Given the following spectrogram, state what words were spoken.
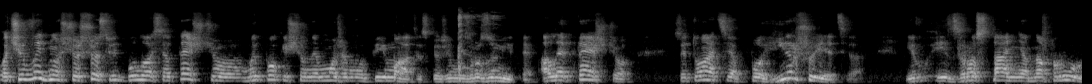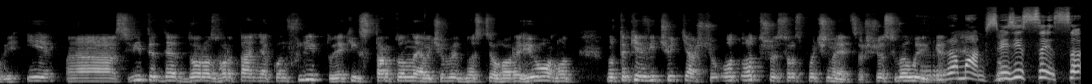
очевидно, що щось відбулося те, що ми поки що не можемо піймати, скажімо, зрозуміти. Але те, що ситуація погіршується, і, в- і зростання напруги, і е, світ іде до розгортання конфлікту, який стартоне, очевидно, з цього регіону. От, ну таке відчуття, що от от щось розпочнеться, щось велике. Роман, в связи с, с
